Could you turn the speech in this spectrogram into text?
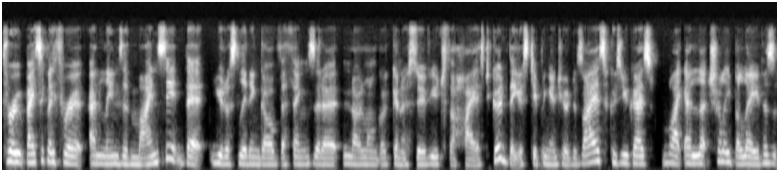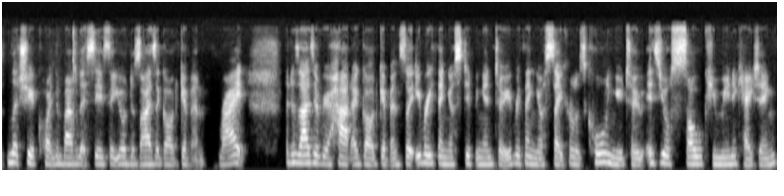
Through basically through a, lens of mindset that you're just letting go of the things that are no longer going to serve you to the highest good, that you're stepping into your desires because you guys, like, I literally believe there's literally a quote in the Bible that says that your desires are God given, right? The desires of your heart are God given. So everything you're stepping into, everything your sacral is calling you to is your soul communicating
